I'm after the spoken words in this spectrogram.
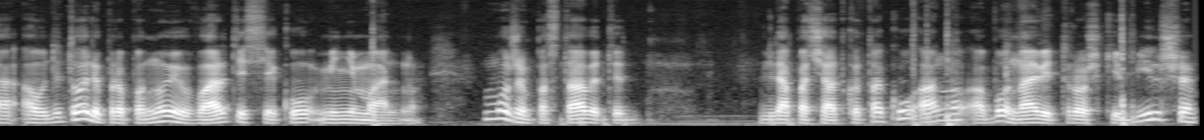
а пропоную вартість яку мінімальну. Можемо поставити для початку таку, ну, або навіть трошки більше.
